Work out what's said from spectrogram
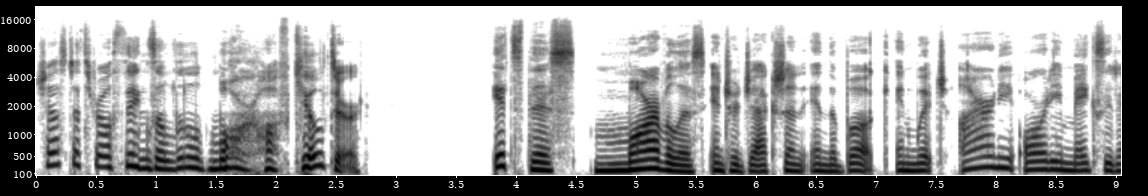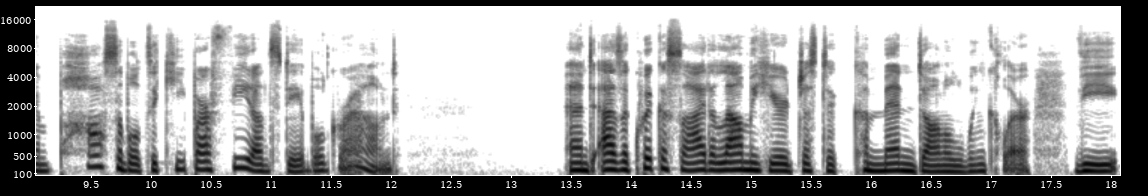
just to throw things a little more off kilter. It's this marvelous interjection in the book in which irony already makes it impossible to keep our feet on stable ground. And as a quick aside, allow me here just to commend Donald Winkler, the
